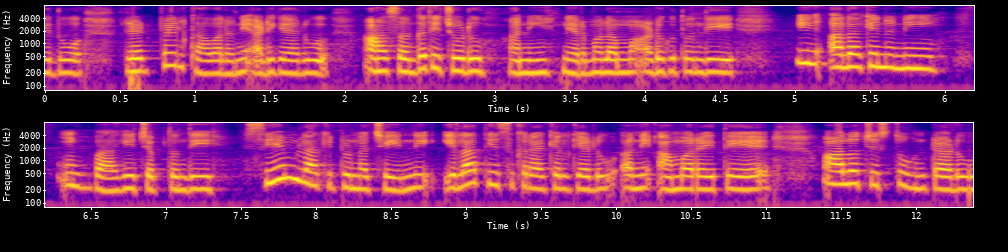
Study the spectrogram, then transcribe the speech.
ఏదో రెడ్ ఫైల్ కావాలని అడిగారు. ఆ సంగతి చూడు అని నిర్మలమ్మ అడుగుతుంది. అలాగేనని బాగా చెప్తుంది. సేమ్ లాకెట్ ఉన్న చైన్ని ఇలా తీసుకురాగలిగాడు అని అమర్ అయితే ఆలోచిస్తూ ఉంటాడు.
